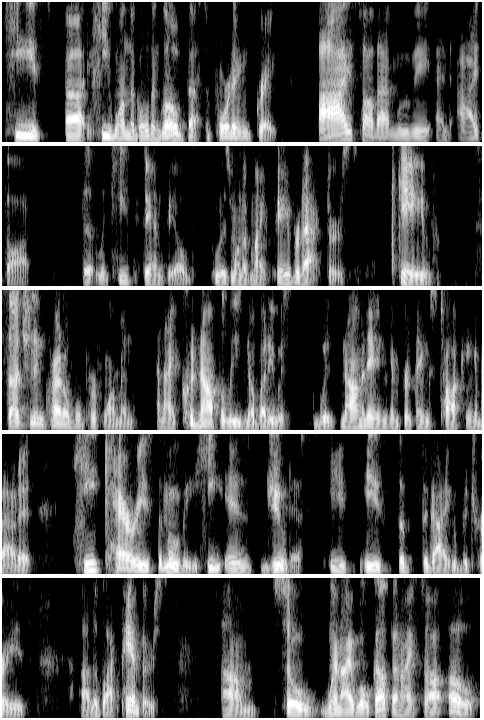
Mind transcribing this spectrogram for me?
he's uh, he won the Golden Globe, Best Supporting. Great. I saw that movie and I thought that Lakeith Stanfield, who is one of my favorite actors, gave such an incredible performance, and I could not believe nobody was was nominating him for things, talking about it. He carries the movie. He is Judas. He's he's the the guy who betrays uh, the Black Panthers. Um, so when I woke up and I saw, oh,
